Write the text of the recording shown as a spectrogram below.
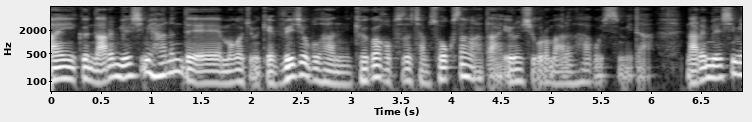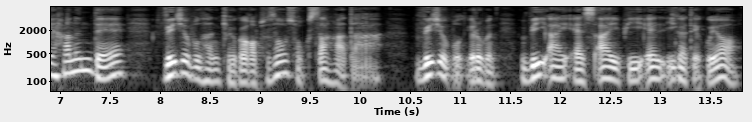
아니 그 나름 열심히 하는데 뭔가 좀 이렇게 비저블한 결과가 없어서 참 속상하다 이런 식으로 말을 하고 있습니다. 나름 열심히 하는데 비저블한 결과가 없어서 속상하다. visible 여러분 v i s i b l e가 되고요.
